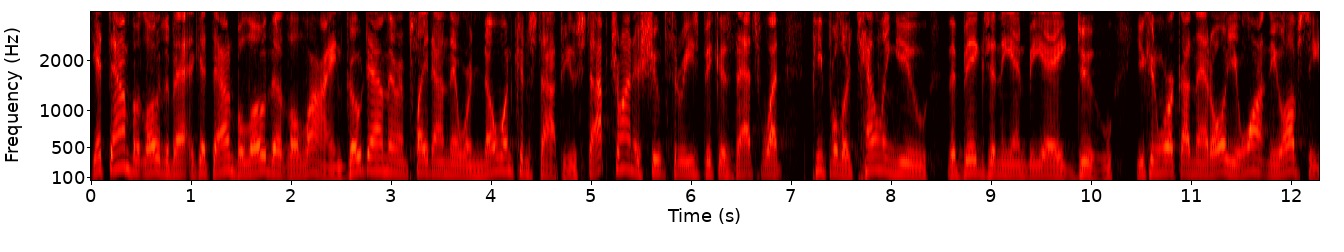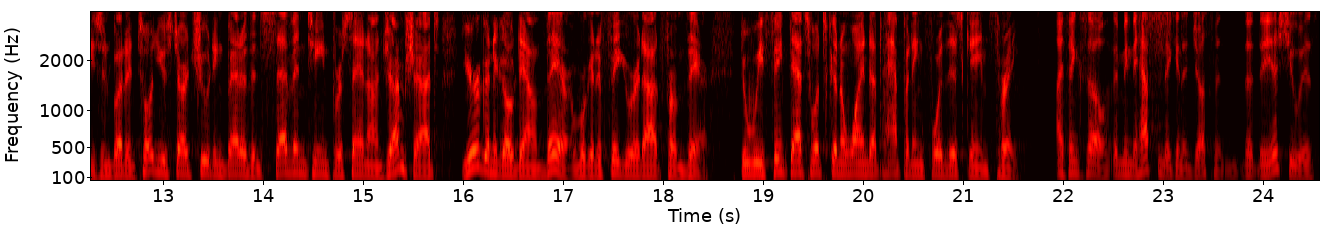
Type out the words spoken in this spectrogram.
get down below the get down below the, the line, go down there and play down there where no one can stop you. Stop trying to shoot threes because that's what people are telling you the bigs in the NBA do. You can work on that all you want in the offseason, but until you start shooting better than 17% on jump shots, you're going to go down there and we're going to figure it out from there. Do we think that's what's going to wind up happening for this game 3? I think so. I mean, they have to make an adjustment. The, the issue is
